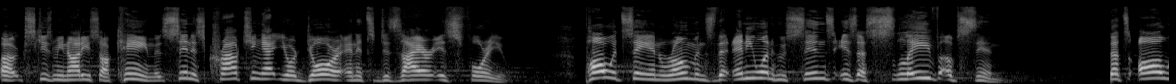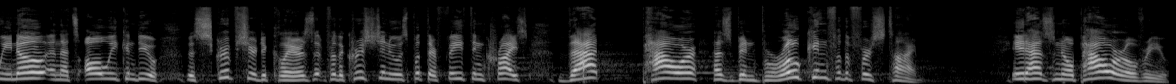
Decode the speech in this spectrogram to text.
uh, excuse me, not Esau, Cain, that sin is crouching at your door and its desire is for you. Paul would say in Romans that anyone who sins is a slave of sin. That's all we know, and that's all we can do. The scripture declares that for the Christian who has put their faith in Christ, that power has been broken for the first time. It has no power over you.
